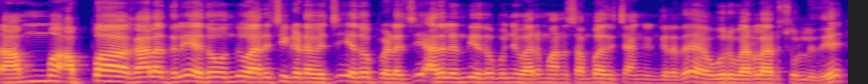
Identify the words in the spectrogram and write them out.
அம்மா அப்பா காலத்திலே ஏதோ வந்து அரிசி கடை வச்சு ஏதோ பிழைச்சி அதுலேருந்து ஏதோ கொஞ்சம் வருமானம் சம்பாதிச்சாங்கங்கிறத ஒரு வரலாறு சொல்லுது.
